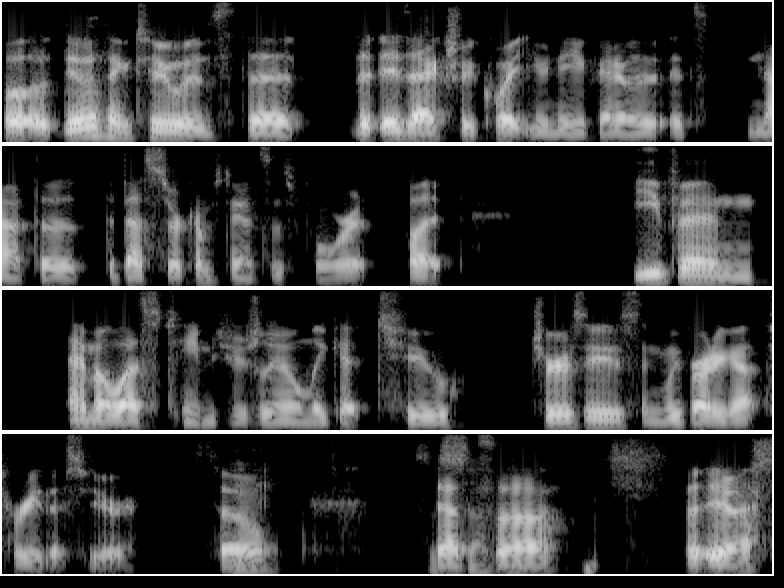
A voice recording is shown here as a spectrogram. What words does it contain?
well the other thing too is that that is actually quite unique i know it's not the the best circumstances for it but even MLS teams usually only get two jerseys, and we've already got three this year. So yeah. that's uh, yeah.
